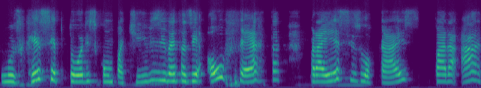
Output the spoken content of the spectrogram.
os receptores compatíveis e vai fazer a oferta para esses locais para a,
